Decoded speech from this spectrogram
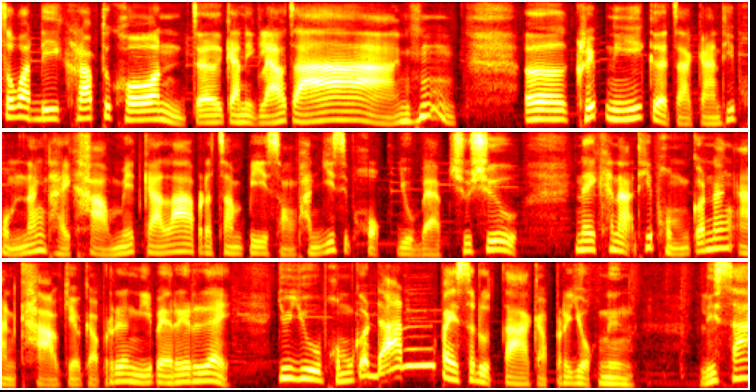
สวัสดีครับทุกคน เจอกันอีกแล้วจ้า เออคลิปนี้เกิดจากการที่ผมนั่งถ่ายข่าวเมดกาล่าประจำปี 2026 อยู่แบบชิวๆในขณะที่ผมก็นั่งอ่านข่าวเกี่ยวกับเรื่องนี้ไปเรื่อยๆ อยู่ๆ ผมก็ดันไปสะดุดตากับประโยคหนึ่งลิซ่า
